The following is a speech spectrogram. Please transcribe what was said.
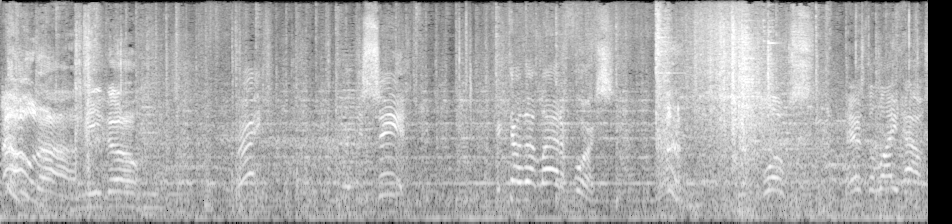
Hola, amigo! Right? Good to see it. Pick down that ladder for us. Close. There's the lighthouse.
